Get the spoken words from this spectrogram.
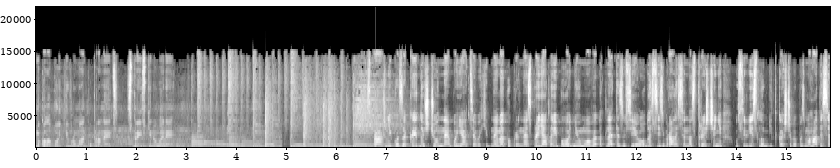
Микола Бойків, Роман Купранець, Стрийські новини. Справжні козаки дощу не бояться вихідними. Попри несприятливі погодні умови, атлети з усієї області зібралися на Стрищині у селі Слобідка, щоб позмагатися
